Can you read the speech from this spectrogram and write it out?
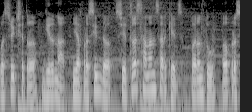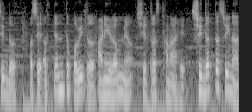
व श्री क्षेत्र गिरनार या प्रसिद्ध क्षेत्रस्थानांसारखेच परंतु अप्रसिद्ध असे अत्यंत पवित्र आणि रम्य क्षेत्रस्थान आहे. श्री दत्त श्रीनाथ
